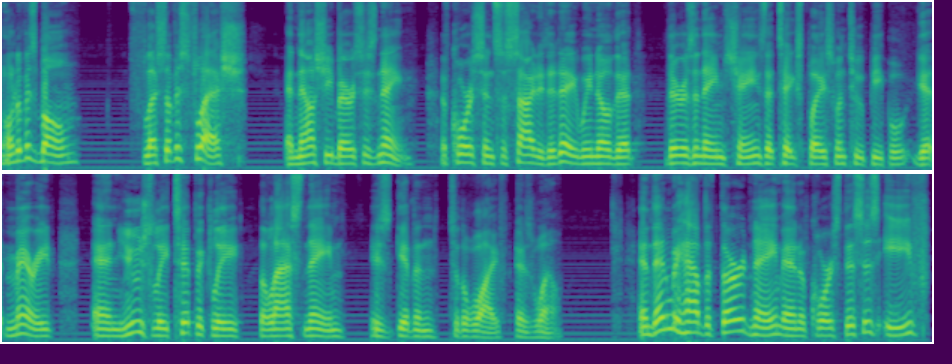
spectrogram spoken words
bone of his bone, flesh of his flesh, and now she bears his name. Of course, in society today, we know that there is a name change that takes place when two people get married, and usually, typically, the last name is given to the wife as well. And then we have the third name, and of course, this is Eve.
